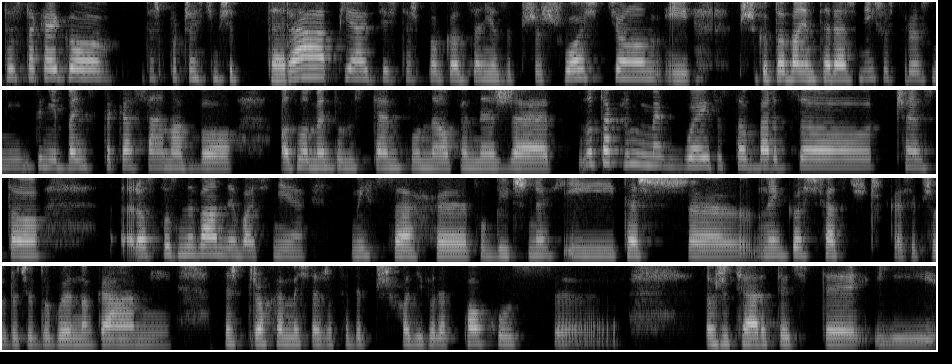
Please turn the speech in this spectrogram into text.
to jest taka jego też po części mi się terapia, gdzieś też pogodzenie z przyszłością i przygotowanie teraźniejszość, która już nigdy nie będzie taka sama, bo od momentu występu na Openerze, no tak jak Way został bardzo często rozpoznawany właśnie miejscach e, publicznych i też e, no, jego świat troszeczkę się przewrócił do góry nogami. Też trochę myślę, że wtedy przychodzi wiele pokus e, do życia artysty i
